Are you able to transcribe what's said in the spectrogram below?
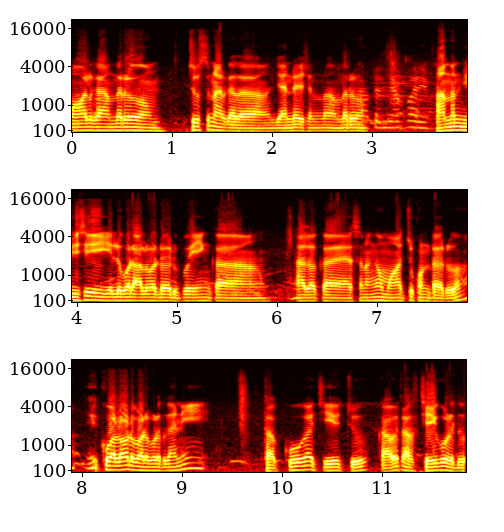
మామూలుగా అందరూ చూస్తున్నారు కదా జనరేషన్లో అందరూ. అందరం చూసి ఇల్లు కూడా అలవాటు పడిపోయి ఇంకా అదొక వ్యసనంగా మార్చుకుంటారు. ఎక్కువ అలవాటు పడకూడదు కానీ తక్కువగా చేయొచ్చు. కాకపోతే అసలు చేయకూడదు.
